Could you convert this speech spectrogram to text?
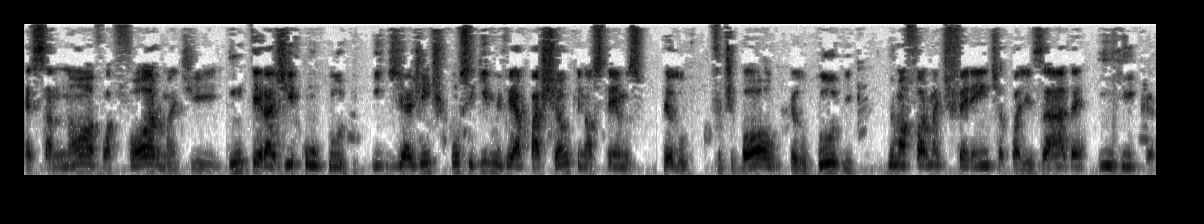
essa nova forma de interagir com o clube e de a gente conseguir viver a paixão que nós temos pelo futebol, pelo clube, de uma forma diferente, atualizada e rica.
